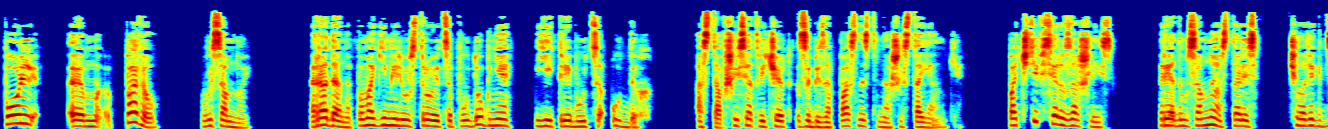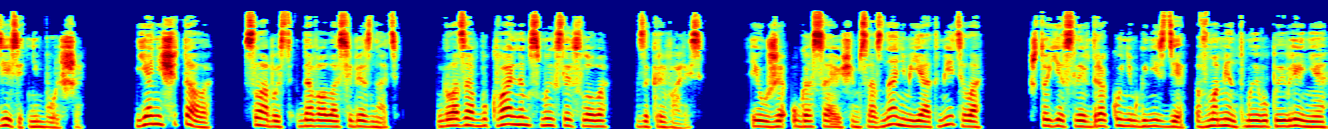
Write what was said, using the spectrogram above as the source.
Поль, эм, Павел, вы со мной. Радана, помоги Миле устроиться поудобнее, ей требуется отдых. Оставшиеся отвечают за безопасность нашей стоянки. Почти все разошлись. Рядом со мной остались человек десять, не больше. Я не считала, слабость давала о себе знать. Глаза в буквальном смысле слова закрывались. И уже угасающим сознанием я отметила, что если в драконьем гнезде в момент моего появления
